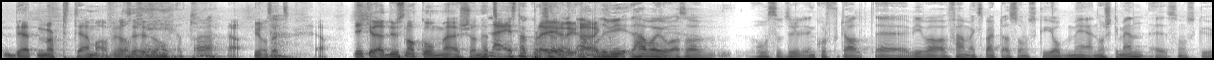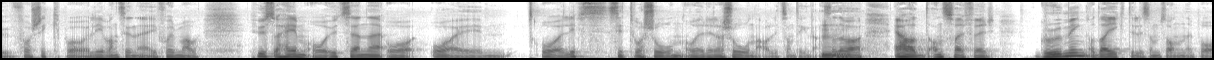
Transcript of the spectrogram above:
Det er et mørkt tema, for å si det sånn. ok. Ja, uansett. Ja. Det er ikke det. Du snakker om skjønnhet. Nei, jeg snakker om skjønnhet. Ja, det, vi, det her var jo altså Homsepatruljen, kort fortalt. Eh, vi var fem eksperter som skulle jobbe med norske menn, eh, som skulle få skikk på livene sine i form av hus og heim og utseende og, og, eh, og livssituasjon og relasjoner og litt sånne ting. Da. Så det var, jeg hadde ansvar for grooming, og da gikk det liksom sånn på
